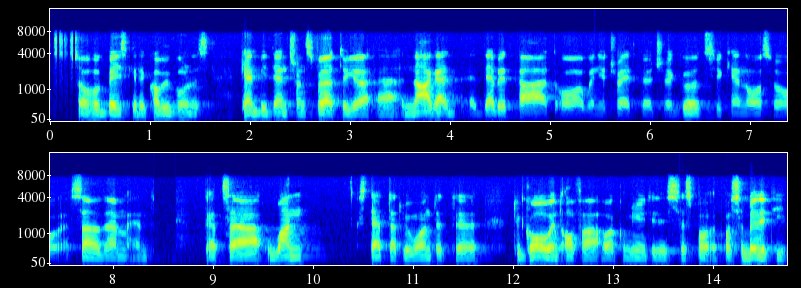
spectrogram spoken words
So basically, the copy bonus can be then transferred to your uh, Naga debit card, or when you trade virtual goods, you can also sell them. And that's uh, one step that we wanted to, to go and offer our community this possibility.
